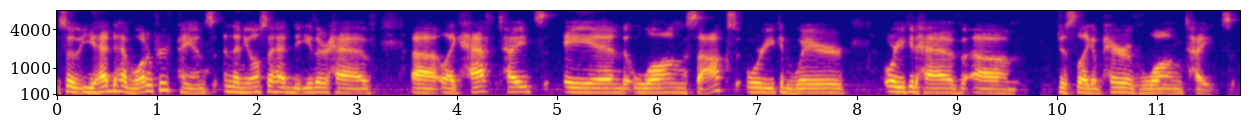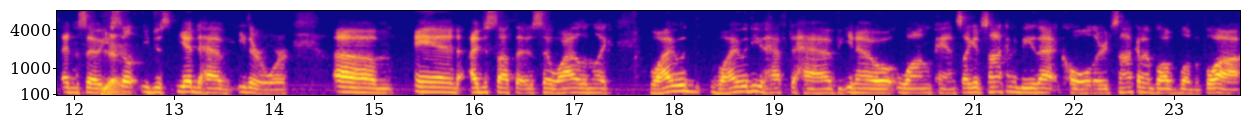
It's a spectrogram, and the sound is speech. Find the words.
so you had to have waterproof pants, and then you also had to either have uh, like half tights and long socks, or you could wear, or you could have um, just like a pair of long tights. And so you yeah. still you just you had to have either or. Um, and I just thought that was so wild. I'm like, why would why would you have to have you know long pants? Like it's not going to be that cold, or it's not going to blah blah blah blah blah.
